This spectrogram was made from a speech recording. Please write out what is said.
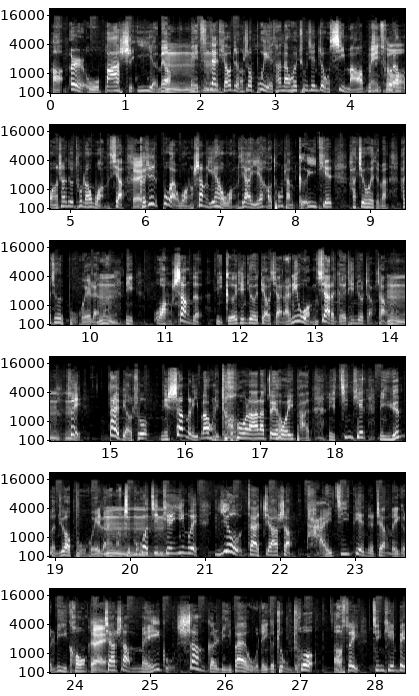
啊二五八十一有没有？嗯、每次在调整的时候，不也常常会出现这种戏码吗？不是突然往上就突然往下。可是不管往上。也好，往下也好，通常隔一天它就会怎么样？它就会补回来嘛。嗯、你往上的，你隔一天就会掉下来；你往下的，隔一天就涨上来嘛。嗯嗯、所以代表说，你上个礼拜五你拖拉了最后一盘，你今天你原本就要补回来嘛。嗯、只不过今天因为又再加上台积电的这样的一个利空，对加上美股上个礼拜五的一个重挫。啊、哦，所以今天被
